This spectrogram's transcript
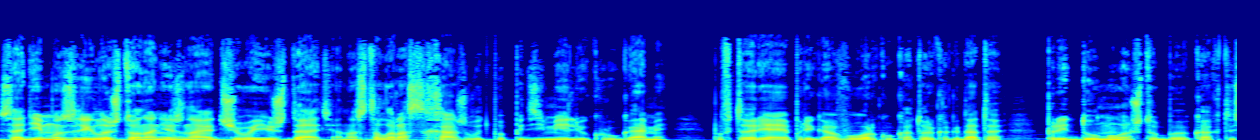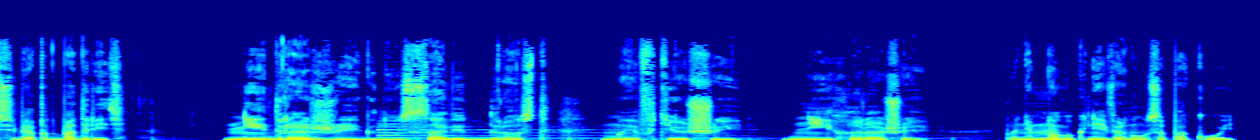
Садима злилась, что она не знает, чего ей ждать. Она стала расхаживать по подземелью кругами, повторяя приговорку, которую когда-то придумала, чтобы как-то себя подбодрить. «Не дрожи, гнусавит дрозд, мы в тиши, не хороши». Понемногу к ней вернулся покой,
